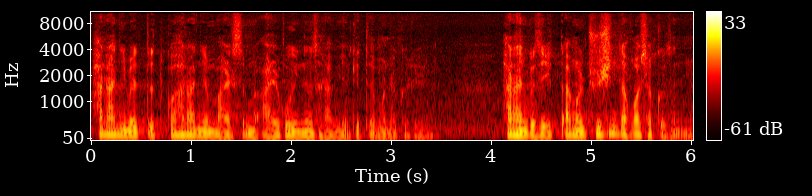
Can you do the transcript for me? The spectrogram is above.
하나님의 뜻과 하나님 말씀을 알고 있는 사람이었기 때문에 그래요. 하나님께서 이 땅을 주신다고 하셨거든요.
